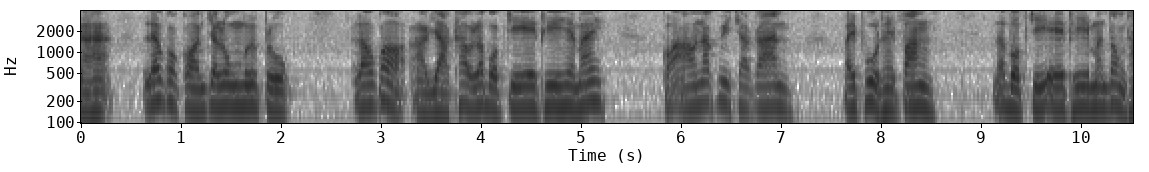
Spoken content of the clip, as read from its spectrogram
นะฮะแล้วก็ก่อนจะลงมือปลูก เราก็อยากเข้าระบบ GAP ใช่ไหมก็เอานักวิชาการไปพูดให้ฟัง ระบบ GAP มันต้องท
